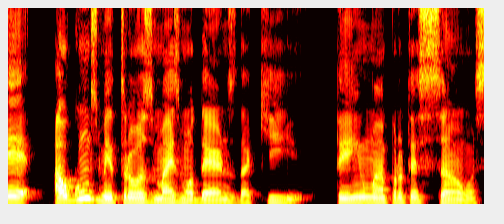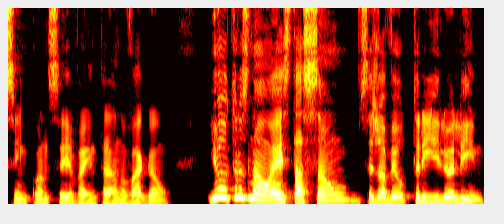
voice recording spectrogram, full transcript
É, alguns metrôs mais modernos daqui têm uma proteção, assim, quando você vai entrar no vagão. E outros não, é a estação, você já vê o trilho ali.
